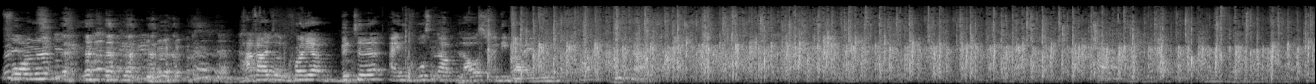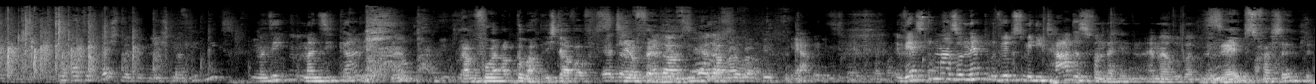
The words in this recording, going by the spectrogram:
vorne. Harald und Kolja, bitte einen großen Applaus für die beiden. Licht, man sieht nichts. Man sieht, man sieht gar nichts, ne? Wir haben vorher abgemacht, ich darf aufs Er Tier darf, er darf, verlesen. er darf Ja. Wärst du mal so nett und würdest mir die TARDIS von da hinten einmal rüberbringen? Selbstverständlich.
